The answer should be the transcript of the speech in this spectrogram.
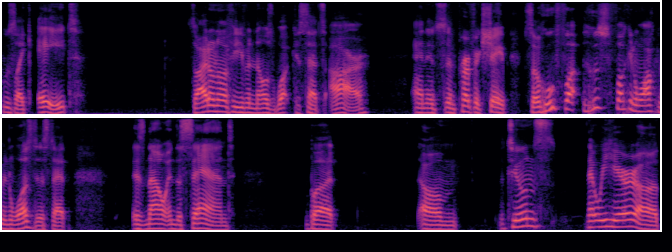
who's like 8. So I don't know if he even knows what cassettes are and it's in perfect shape. So who fu- whose fucking Walkman was this that is now in the sand? But um the tunes that we hear, uh,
